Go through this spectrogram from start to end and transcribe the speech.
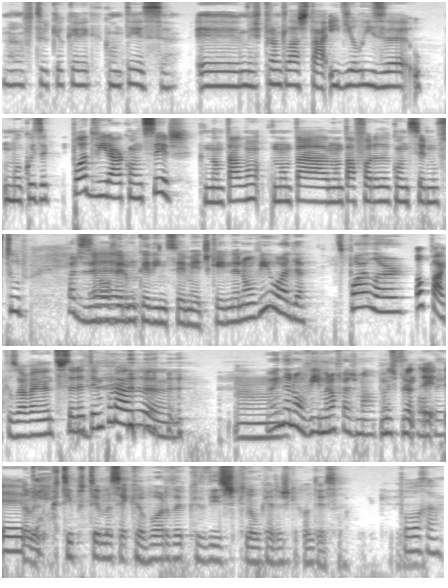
Não é um futuro que eu quero que aconteça. Uh, mas pronto, lá está. Idealiza uma coisa que pode vir a acontecer, que não está não está não está fora de acontecer no futuro. Podes desenvolver um bocadinho sem medos, que ainda não viu, olha. Spoiler! Opa, aquilo já vai na terceira temporada. Eu ainda não vi, mas não faz mal. mas pronto, eh, Não, mas que tipo de temas é que aborda que dizes que não queres que aconteça? porra.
